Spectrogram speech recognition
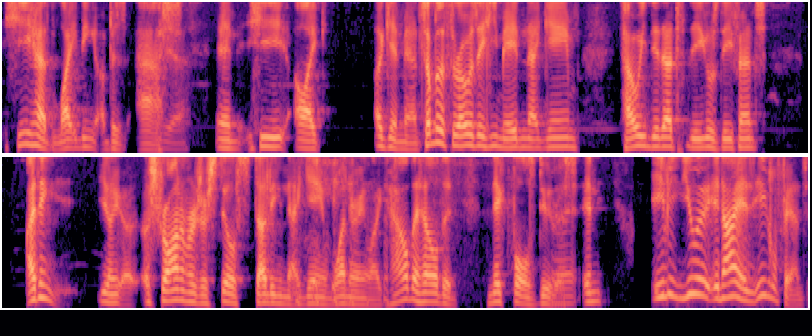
he had lightning up his ass Yeah. and he like again, man, some of the throws that he made in that game, how he did that to the Eagles defense, I think you know astronomers are still studying that game, wondering like how the hell did Nick Foles do this? And even you and I as Eagle fans,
